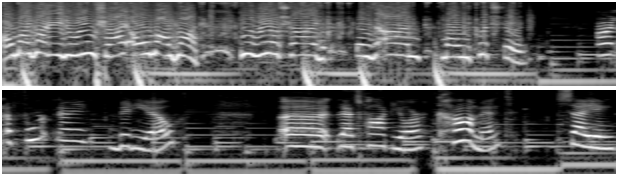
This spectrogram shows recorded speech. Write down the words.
oh my god, are you the real Stride? Oh my god, the real Stride is on my Twitch stream. On a Fortnite video uh, that's popular, comment saying,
